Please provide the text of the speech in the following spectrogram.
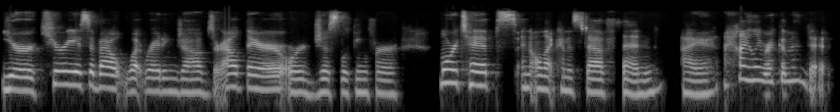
you're curious about what writing jobs are out there or just looking for more tips and all that kind of stuff, then I, I highly recommend it.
